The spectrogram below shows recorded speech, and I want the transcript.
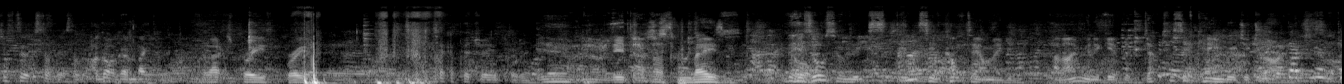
Just to stop it, stop it. I've got to go back to it. Relax, breathe, breathe. Take a picture of your pudding. Yeah, I know, I need that. That's amazing. There's also an extensive cocktail menu, and I'm going to give the Duchess of Cambridge a try.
